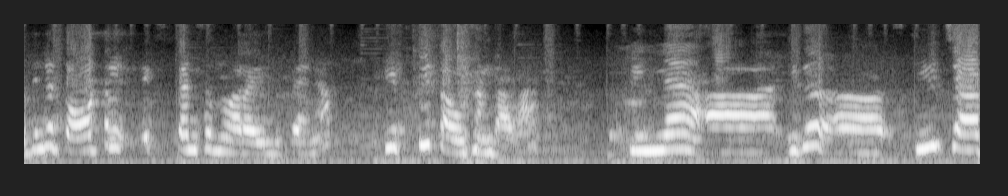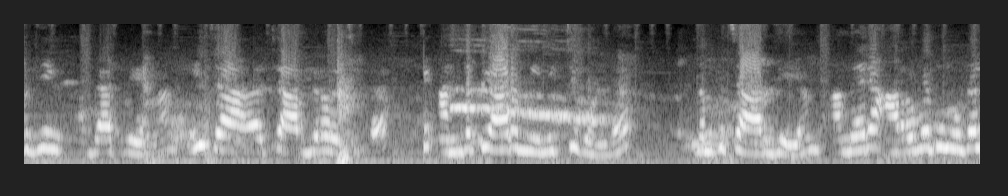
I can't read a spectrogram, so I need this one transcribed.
ഇതിന്റെ ടോട്ടൽ എക്സ്പെൻസ് എന്ന് പറയുമ്പോഴത്തേന് ഫിഫ്റ്റി തൗസൻഡ് ആണ് പിന്നെ ഇത് സ്പീഡ് ചാർജിങ് ബാറ്ററിയാണ് ഈ ചാർജർ വെച്ചിട്ട് അൻപത്തി ആറ് മിനിറ്റ് കൊണ്ട് നമുക്ക് ചാർജ് ചെയ്യാം. അന്നേരം അറുപത് മുതൽ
